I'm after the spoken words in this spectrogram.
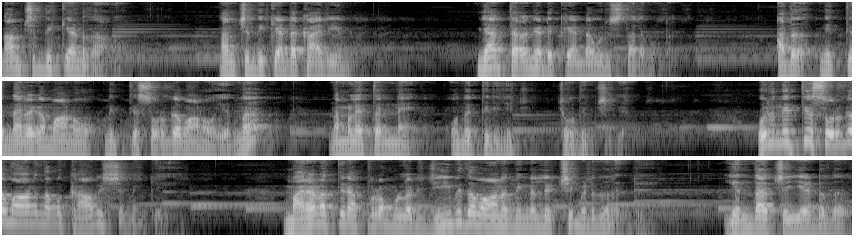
നാം ചിന്തിക്കേണ്ടതാണ് നാം ചിന്തിക്കേണ്ട കാര്യം ഞാൻ തിരഞ്ഞെടുക്കേണ്ട ഒരു സ്ഥലമുണ്ട്. അത് നിത്യനരകമാണോ നിത്യസ്വർഗമാണോ എന്ന് നമ്മളെ തന്നെ ഒന്ന് തിരിഞ്ഞ് ചോദ്യം ചെയ്യുക. ഒരു നിത്യസ്വർഗമാണ് നമുക്ക് ആവശ്യമെങ്കിൽ മരണത്തിനപ്പുറമുള്ള ഒരു ജീവിതമാണ് നിങ്ങൾ ലക്ഷ്യമിടുന്നതെങ്കിൽ എന്താ ചെയ്യേണ്ടത്?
